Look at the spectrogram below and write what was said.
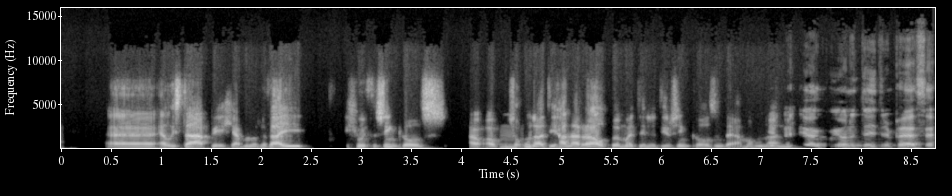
uh, Elis Darby, a maen nhw'n rhyddai llwyth o singles A, a mm. so hmm. hwnna di hanner yr album wedyn ydy'r singles ynddo, a mae hwnna'n... Ie, yeah, gwion yn deud yr un peth, ie.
